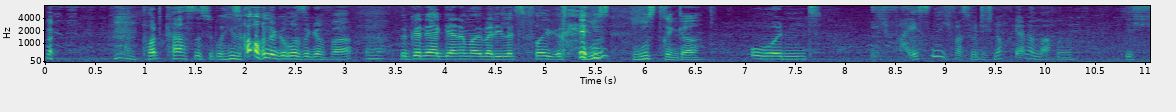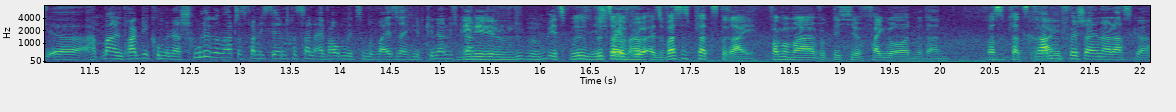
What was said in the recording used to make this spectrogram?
Podcast ist übrigens auch eine große Gefahr. Wir können ja gerne mal über die letzte Folge reden. Berufs Berufstrinker. Und ich weiß nicht, was würde ich noch gerne machen? Ich äh, habe mal ein Praktikum in der Schule gemacht, das fand ich sehr interessant, einfach um mir zu beweisen, dass ich mit Kindern nicht Nee, kann. nee, du, du, jetzt schweife aber ab. Also, was ist Platz 3? Fangen wir mal wirklich hier feingeordnet an. Was ist Platz 3? Krabbenfischer in Alaska.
